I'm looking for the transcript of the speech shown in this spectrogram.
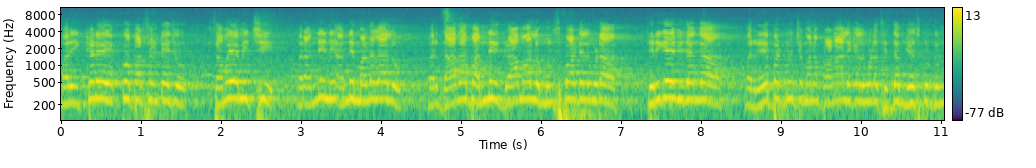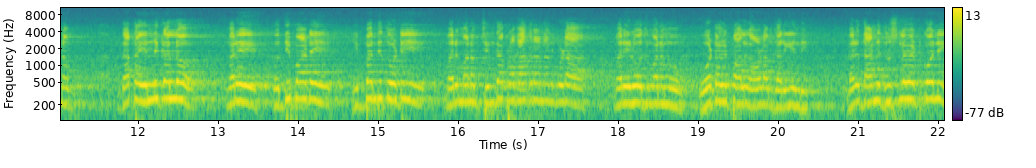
మరి ఇక్కడే ఎక్కువ పర్సంటేజు సమయం ఇచ్చి మరి అన్ని అన్ని మండలాలు మరి దాదాపు అన్ని గ్రామాలు మున్సిపాలిటీలు కూడా తిరిగే విధంగా మరి రేపటి నుంచి మనం ప్రణాళికలు కూడా సిద్ధం చేసుకుంటున్నాం. గత ఎన్నికల్లో మరి కొద్దిపాటి ఇబ్బందితోటి మరి మనం చింత ప్రభాకర్ కూడా మరి ఈరోజు మనము ఓటమి పాలు కావడం జరిగింది. మరి దాన్ని దృష్టిలో పెట్టుకొని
